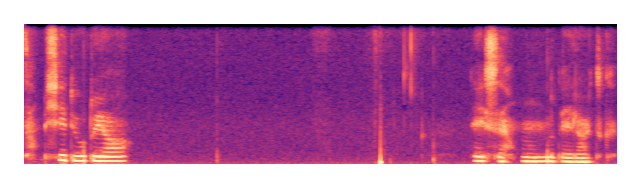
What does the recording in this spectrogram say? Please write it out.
Tam bir şey diyordu ya. Neyse, umurumda değil artık.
